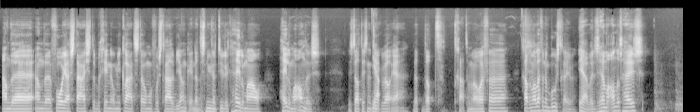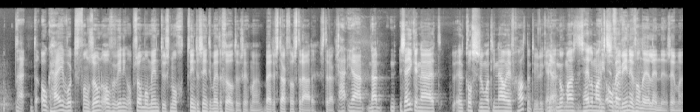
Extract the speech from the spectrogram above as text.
aan de, aan de voorjaarstage te beginnen om je klaar te stomen voor Strade Bianca? En dat is nu natuurlijk helemaal, helemaal anders. Dus dat is natuurlijk wel, ja, dat, dat gaat hem wel even Gaat hem wel even een boost geven. Ja, maar het is helemaal anders. Hij is... Nou, ook hij wordt van zo'n overwinning op zo'n moment dus nog 20 centimeter groter, zeg maar, bij de start van Strade straks. Ja, ja nou, zeker na het, het kostseizoen wat hij nou heeft gehad natuurlijk. En, nogmaals, het is helemaal het niet overwinnen van de ellende, zeg maar.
